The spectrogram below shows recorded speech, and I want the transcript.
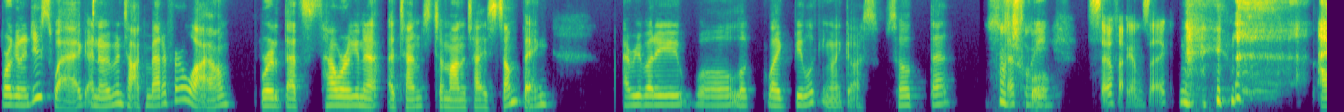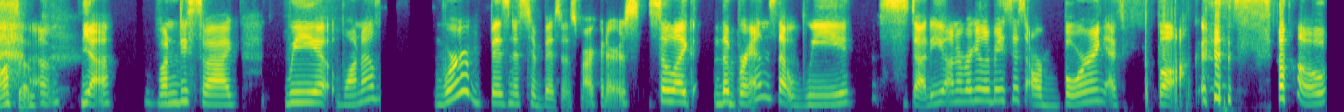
We're gonna do swag. I know we've been talking about it for a while. We're that's how we're gonna attempt to monetize something. Everybody will look like be looking like us. So that that's Which will be cool. So fucking sick. Awesome. Um, yeah. Want to do swag. We want to, we're business to business marketers. So, like, the brands that we study on a regular basis are boring as fuck. so,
